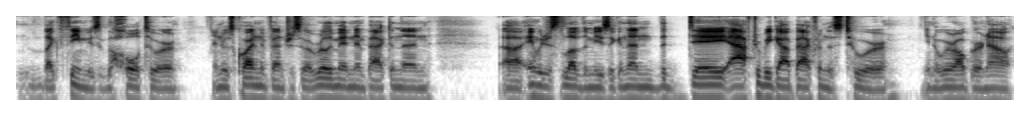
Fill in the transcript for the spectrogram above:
like theme music the whole tour, and it was quite an adventure. So it really made an impact. And then, uh, and we just loved the music. And then the day after we got back from this tour, you know, we were all burnt out,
